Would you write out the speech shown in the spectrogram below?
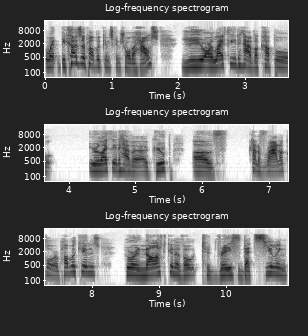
ha- because the Republicans control the House, you are likely to have a couple you're likely to have a, a group of kind of radical Republicans who are not going to vote to raise the debt ceiling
